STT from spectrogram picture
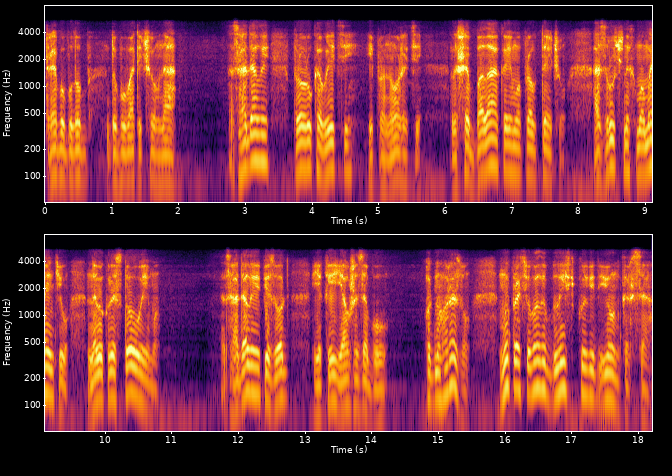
Треба було б добувати човна. Згадали про рукавиці і про ножиці. Лише балакаємо про втечу, а зручних моментів не використовуємо. Згадали епізод, який я вже забув. Одного разу ми працювали близько від Йонкерса.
